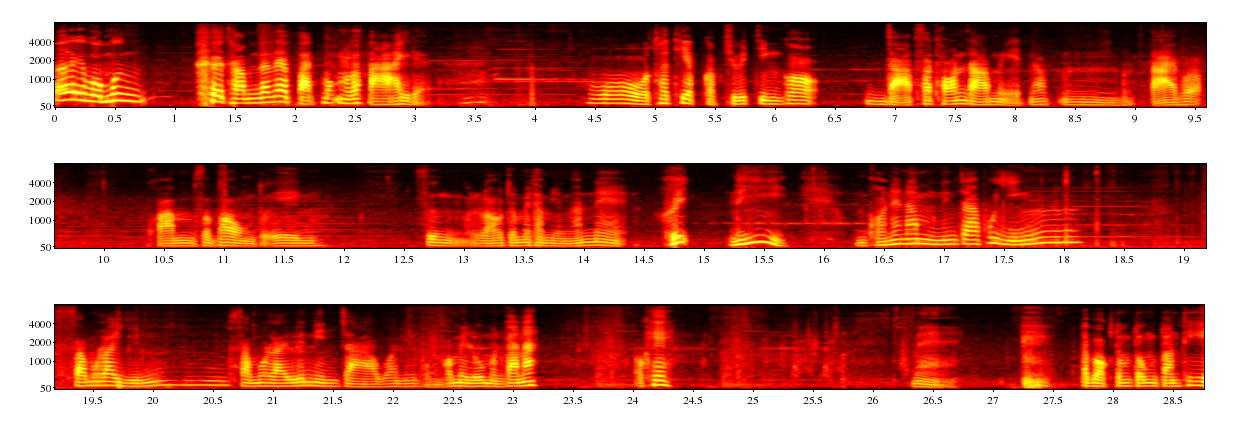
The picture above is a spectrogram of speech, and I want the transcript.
เอ้ยผมมึงเคยทำนะเนี่ยปัดป้องแล้วตายเด้อโอ้ถ้าเทียบกับชีวิตจริงก็ดาบสะท้อนดาเมจนะอืม ตายเพราะ ความสะเพาของตัวเอง ซึ่งเราจะไม่ทำอย่างนั้นแน่ เฮ้ย นี่ ผมขอแนะนำนินจาผู้หญิงซามูไรหญิงซามูไรหรือนินจาวันนี้ผมก็ไม่รู้เหมือนกันนะ โอเคแหม่แต่บอกตรงๆตอนที่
